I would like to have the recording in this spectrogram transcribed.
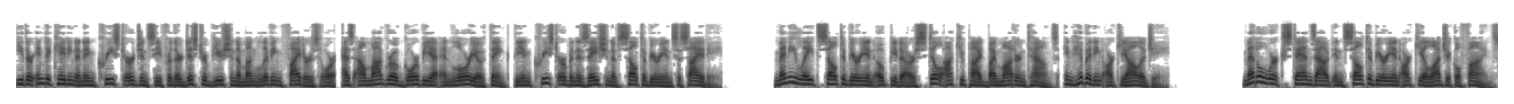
either indicating an increased urgency for their distribution among living fighters or, as Almagro Gorbea and Lorrio think, the increased urbanization of Celtiberian society. Many late Celtiberian oppida are still occupied by modern towns, inhibiting archaeology. Metalwork stands out in Celtiberian archaeological finds,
